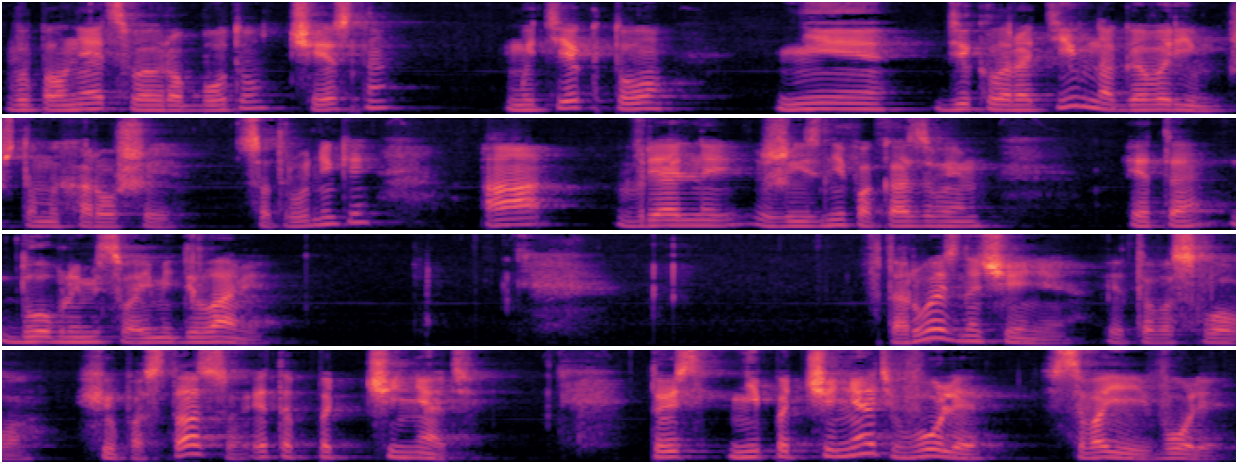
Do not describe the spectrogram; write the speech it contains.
выполняет свою работу честно, мы те, кто не декларативно говорим, что мы хорошие сотрудники, а в реальной жизни показываем это добрыми своими делами. Второе значение этого слова «хюпостасу» – это подчинять. То есть не подчинять воле своей воле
